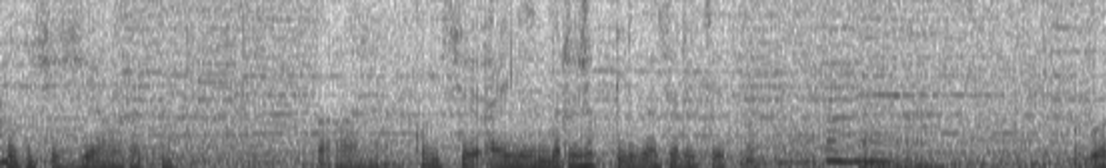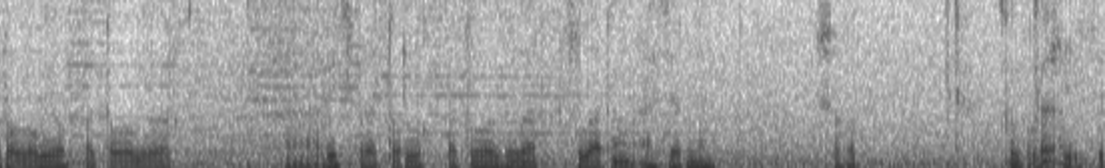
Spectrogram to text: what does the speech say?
көбінесе жиі ауыратын. Бұларға көбінесе әйел адамдар жүктілік әсер ететін. Урологиялық патологиялар респираторлық патологиялар солардың әсерінен шығып түсінікті.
